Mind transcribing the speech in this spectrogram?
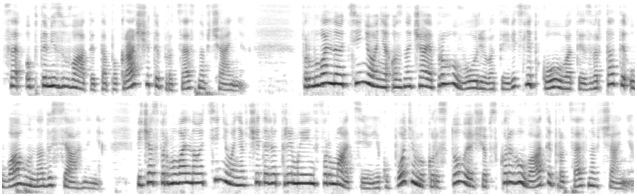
це оптимізувати та покращити процес навчання. Формувальне оцінювання означає проговорювати, відслідковувати, звертати увагу на досягнення. Під час формувального оцінювання вчитель отримує інформацію, яку потім використовує, щоб скоригувати процес навчання.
